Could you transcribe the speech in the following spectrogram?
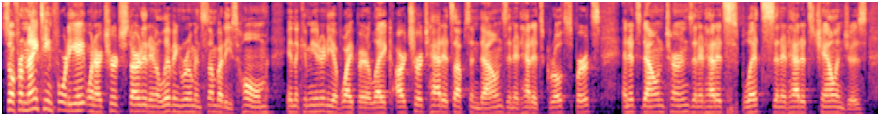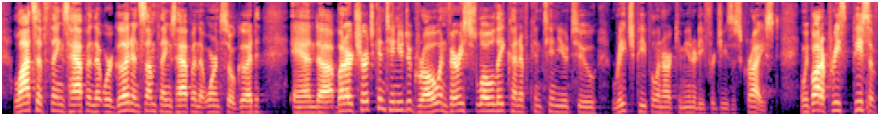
So, from 1948, when our church started in a living room in somebody's home in the community of White Bear Lake, our church had its ups and downs, and it had its growth spurts, and its downturns, and it had its splits, and it had its challenges. Lots of things happened that were good, and some things happened that weren't so good. And, uh, but our church continued to grow and very slowly kind of continue to reach people in our community for Jesus Christ. And we bought a piece of,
